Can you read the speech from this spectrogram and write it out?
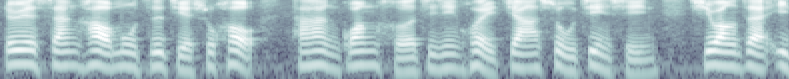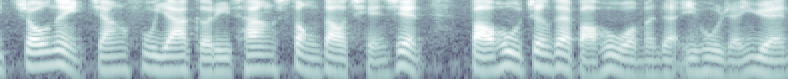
六月三号募资结束后，他和光和基金会加速进行，希望在一周内将负压隔离舱送到前线，保护正在保护我们的医护人员。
